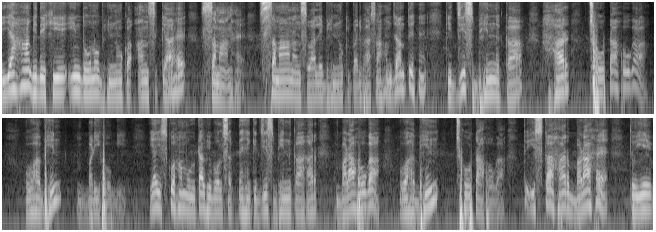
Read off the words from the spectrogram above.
यहाँ भी देखिए, इन दोनों भिन्नों का अंश क्या है? समान है। समान अंश वाले भिन्नों की परिभाषा हम जानते हैं कि जिस भिन्न का हर छोटा होगा, वह भिन्न बड़ी होगी। या इसको हम उल्टा भी बोल सकते हैं कि जिस भिन्न का हर बड़ा होगा, वह भिन्न छोटा होगा। तो इसका हर बड़ा है तो ये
